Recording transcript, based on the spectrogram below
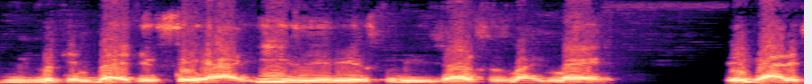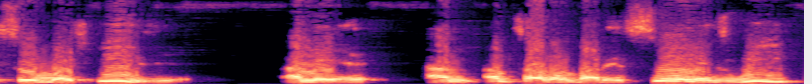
we looking back and seeing how easy it is for these youngsters. Like man, they got it so much easier. I mean, I'm I'm talking about as soon as we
